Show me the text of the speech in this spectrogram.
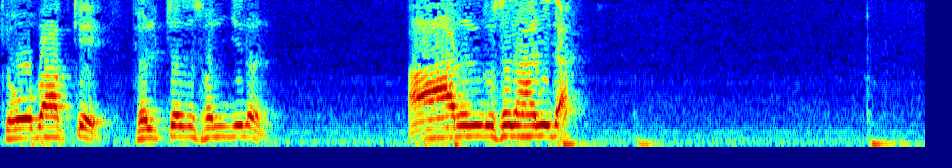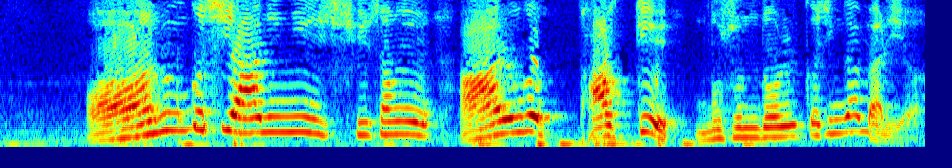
교밖에 별전 선지는 아는 것은 아니다. 아는 것이 아니니 세상에 아는 것 밖에 무슨 도를 것인가 말이요.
